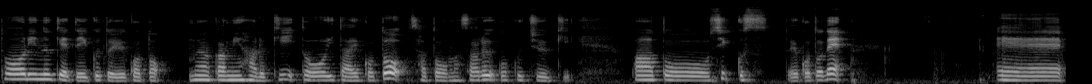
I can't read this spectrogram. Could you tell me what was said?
通り抜けていくということ。村上春樹遠い太鼓と佐藤勝獄中記パート6ということで。えー、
